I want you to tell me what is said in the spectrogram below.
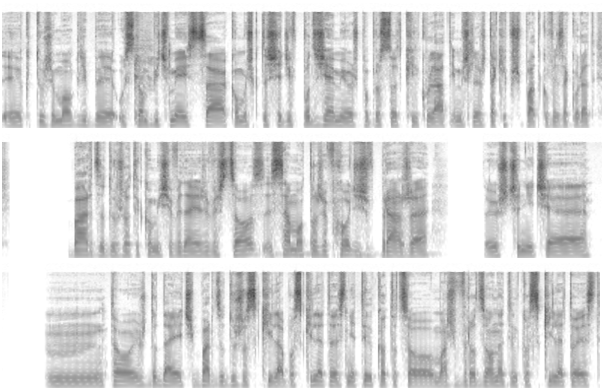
y, którzy mogliby ustąpić miejsca komuś, kto siedzi w podziemiu już po prostu od kilku lat i myślę, że takich przypadków jest akurat bardzo dużo, tylko mi się wydaje, że wiesz co, samo to, że wchodzisz w branżę, to już czyni cię, mm, to już dodaje ci bardzo dużo skilla, bo skille to jest nie tylko to, co masz wrodzone, tylko skille to jest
